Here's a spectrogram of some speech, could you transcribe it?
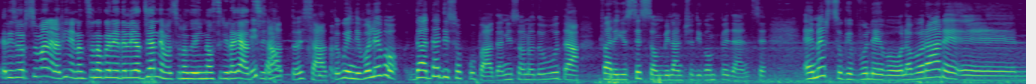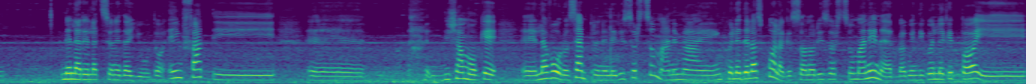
risorse umane alla fine non sono quelle delle aziende ma sono quei nostri ragazzi. Esatto, no? esatto. Quindi volevo, da, da disoccupata mi sono dovuta fare io stessa un bilancio di competenze. È emerso che volevo lavorare... Eh, nella relazione d'aiuto. E infatti eh, diciamo che eh, lavoro sempre nelle risorse umane ma in quelle della scuola che sono risorse umane in erba quindi quelle che poi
